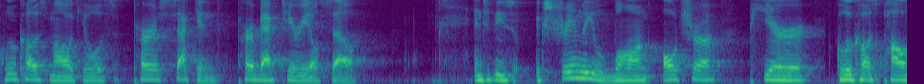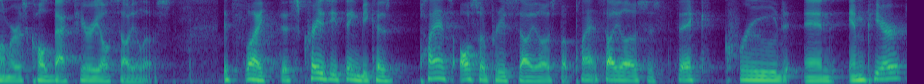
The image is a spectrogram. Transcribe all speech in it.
glucose molecules per second per bacterial cell into these extremely long, ultra pure glucose polymers called bacterial cellulose. It's like this crazy thing because plants also produce cellulose, but plant cellulose is thick, crude, and impure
